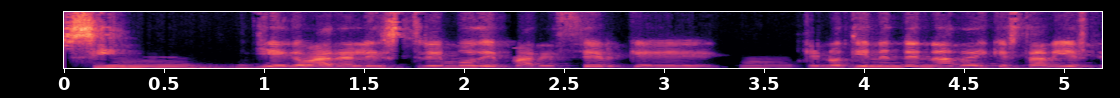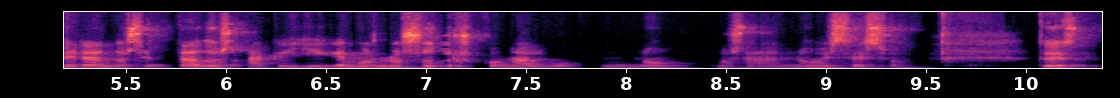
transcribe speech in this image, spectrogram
sin llegar al extremo de parecer mm, que, no tienen de nada y que están ahí esperando sentados a que lleguemos nosotros con algo. No, o sea, no es eso. Entonces,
